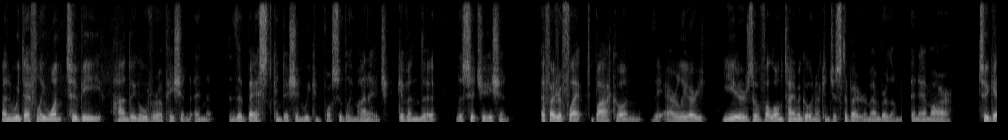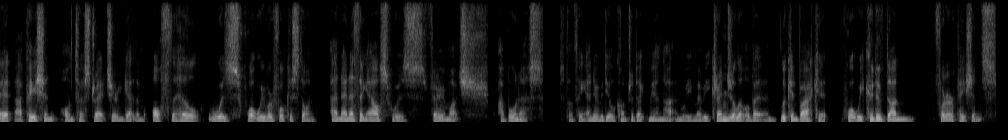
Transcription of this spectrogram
And we definitely want to be handing over a patient in the best condition we can possibly manage, given the, the situation. If I reflect back on the earlier years of a long time ago, and I can just about remember them in MR, to get a patient onto a stretcher and get them off the hill was what we were focused on. And anything else was very much a bonus. I don't think anybody will contradict me on that. And we maybe cringe a little bit and looking back at what we could have done for our patients,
